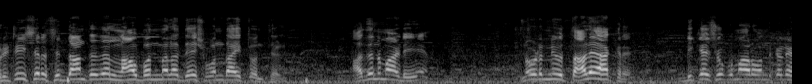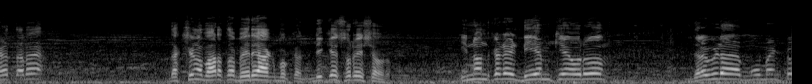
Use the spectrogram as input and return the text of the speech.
ಬ್ರಿಟಿಷರ ಸಿದ್ಧಾಂತದಲ್ಲಿ ನಾವು ಬಂದ ಮೇಲೆ ದೇಶ ಒಂದಾಯಿತು ಅಂತೇಳಿ. ಅದನ್ನು ಮಾಡಿ, ನೋಡಿ ನೀವು ತಾಳೆ ಹಾಕ್ರಿ. ಡಿ ಕೆ ಶಿವಕುಮಾರ್ ಒಂದು ಕಡೆ ಹೇಳ್ತಾರೆ, ದಕ್ಷಿಣ ಭಾರತ ಬೇರೆ ಆಗ್ಬೇಕಂತ ಡಿ ಕೆ ಸುರೇಶ್ ಅವರು. ಇನ್ನೊಂದು ಕಡೆ ಡಿ ಎಂ ಕೆ ಅವರು ದ್ರವಿಡ ಮೂಮೆಂಟು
